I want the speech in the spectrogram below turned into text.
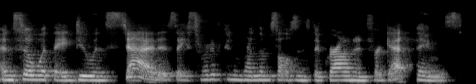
And so, what they do instead is they sort of can run themselves into the ground and forget things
